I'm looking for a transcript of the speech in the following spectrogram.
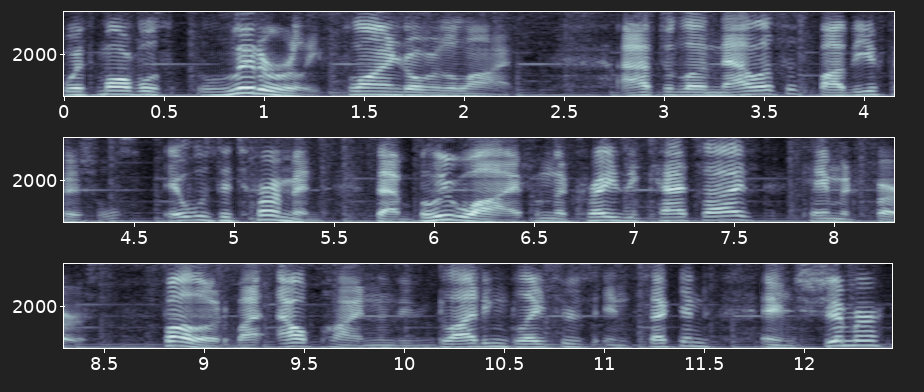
with marbles literally flying over the line. After the analysis by the officials, it was determined that Blue Eye from the Crazy Cat's Eyes came in first, followed by Alpine and the Gliding Glaciers in second, and Shimmer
